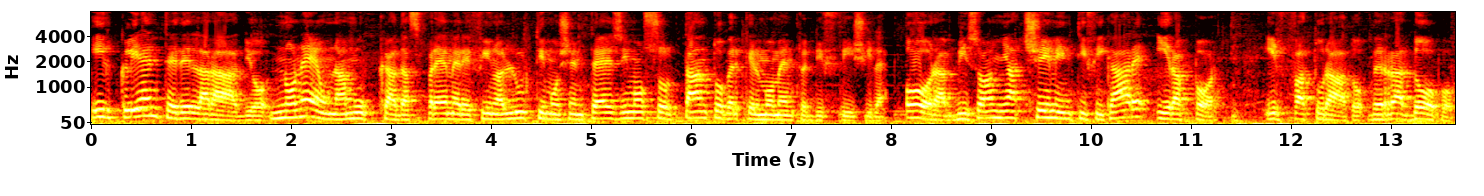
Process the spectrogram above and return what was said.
Il cliente della radio non è una mucca da spremere fino all'ultimo centesimo soltanto perché il momento è difficile. Ora bisogna cementificare i rapporti. Il fatturato verrà dopo.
